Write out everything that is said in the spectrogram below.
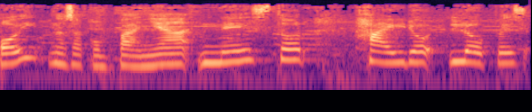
Hoy nos acompaña Néstor Jairo López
